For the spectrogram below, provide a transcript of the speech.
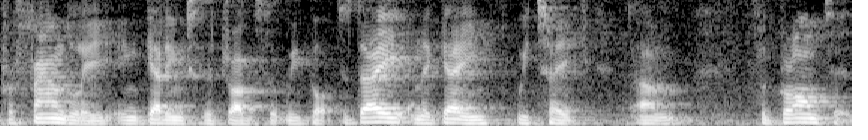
profoundly in getting to the drugs that we've got today. And again, we take um, for granted.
